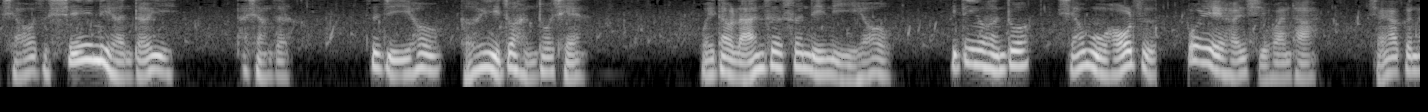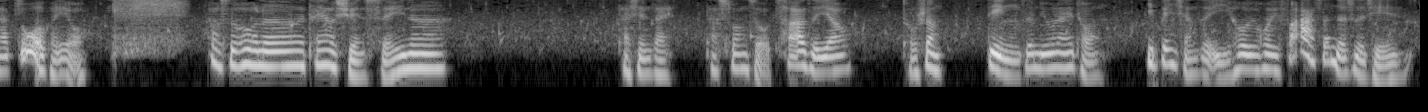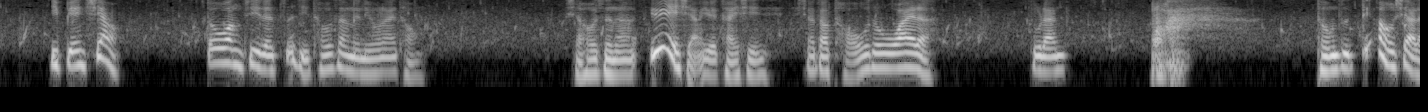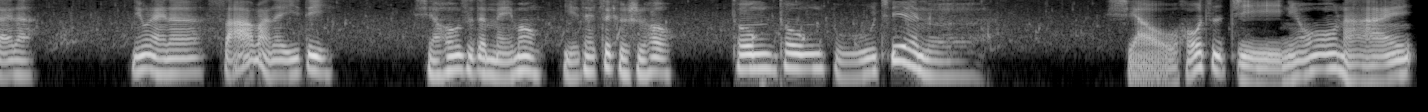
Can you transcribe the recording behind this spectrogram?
小猴子心里很得意，他想着自己以后可以赚很多钱。回到蓝色森林里以后，一定有很多小母猴子会很喜欢它，想要跟它做朋友。到时候呢，他要选谁呢？他现在，他双手叉着腰，头上顶着牛奶桶，一边想着以后会发生的事情，一边笑，都忘记了自己头上的牛奶桶。小猴子呢，越想越开心。笑到头都歪了，突然，啪！桶子掉下来了，牛奶呢洒满了一地，小猴子的美梦也在这个时候通通不见了。小猴子挤牛奶。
